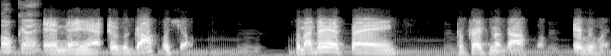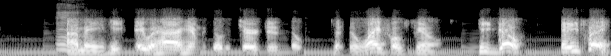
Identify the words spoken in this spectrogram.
Okay. And they had it was a gospel show. So my dad sang professional gospel everywhere. Hmm. I mean, he they would hire him to go to churches, the, the, the white folks' funerals. He'd go and he'd sing.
